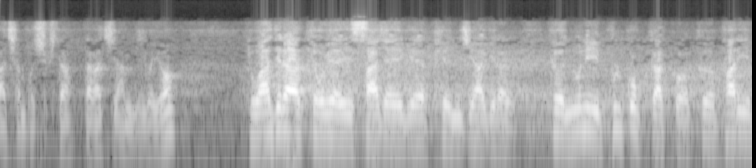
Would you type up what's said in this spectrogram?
다 같이 한번 보십시다. 다 같이 한번 이거요. 두아디라 교회의 사자에게 편지하기를 그 눈이 불꽃 같고 그 발이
